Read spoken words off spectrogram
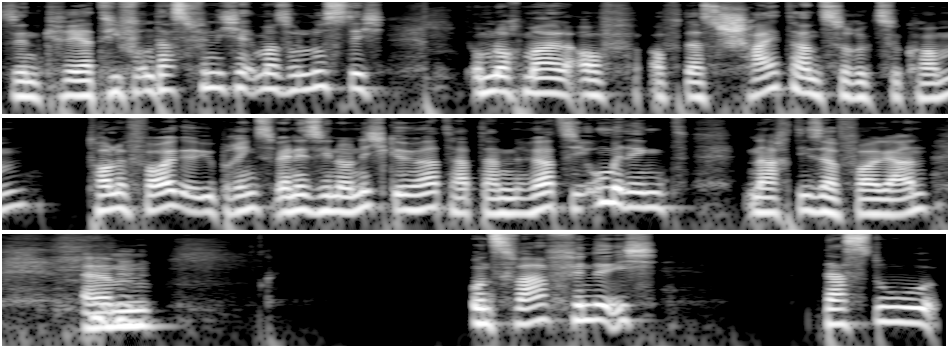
sind kreativ. Und das finde ich ja immer so lustig, um nochmal auf, auf das Scheitern zurückzukommen. Tolle Folge übrigens. Wenn ihr sie noch nicht gehört habt, dann hört sie unbedingt nach dieser Folge an. ähm, und zwar finde ich, dass du,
